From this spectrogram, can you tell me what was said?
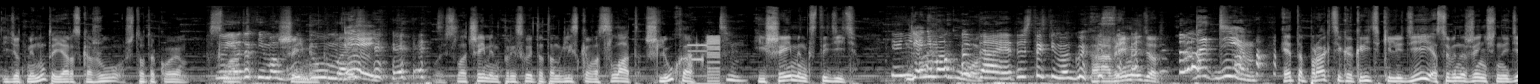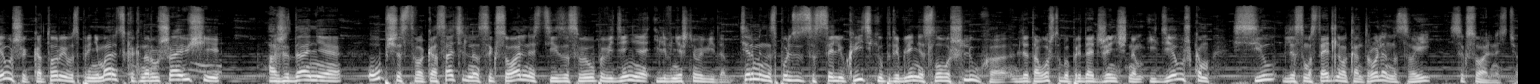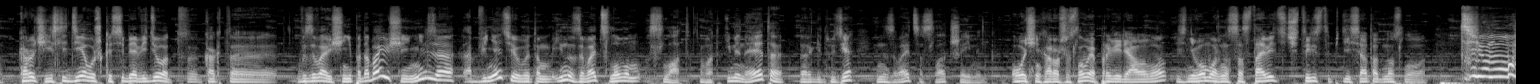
идет минута, я расскажу, что такое Ну, я так не могу сладшейминг. думать. Эй! Ой, Сладшейминг происходит от английского слад – шлюха Дим. и шейминг – стыдить. Я не могу. Да, я тоже так не могу. А время идет. Да, Дим! Это практика критики людей, особенно женщин и девушек, которые воспринимаются как нарушающие ожидания общества касательно сексуальности из-за своего поведения или внешнего вида. Термин используется с целью критики употребления слова «шлюха» для того, чтобы придать женщинам и девушкам сил для самостоятельного контроля над своей сексуальностью. Короче, если девушка себя ведет как-то вызывающе неподобающе, нельзя обвинять ее в этом и называть словом «слад». Вот, именно это, дорогие друзья, и называется слад-шейминг. Очень хорошее слово, я проверял его. Из него можно составить 451 слово. Чему?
